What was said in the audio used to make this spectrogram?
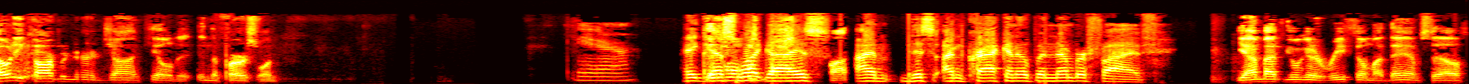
Cody Carpenter and John killed it in the first one. Yeah. Hey, This guess what, was- guys? I'm this. I'm cracking open number five. Yeah, I'm about to go get a refill my damn self.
